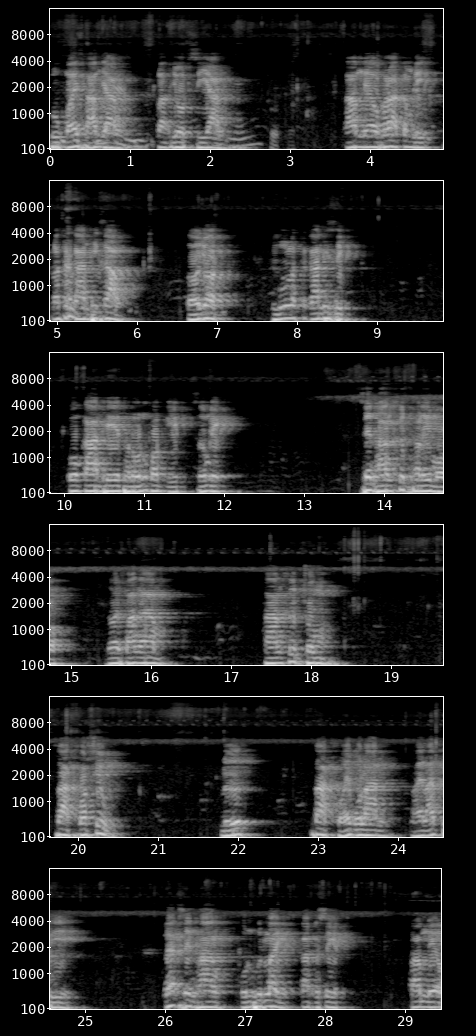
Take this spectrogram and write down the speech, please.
ปลูกไม้สามอย่าง ประโยชน์สี่อย่าง ตามแนวพระราชดำริรัชกาลที่เก้าต่อยอดถึงรัชกาลที่สิบโครงการเทถนนคอนกรีตเสริมเหล็ก เส้นทางขึ้นทะเลหมอกดอยฟ้างาม ทางขึ้นชมซากฟอสซิล หรือซากหอยโบราณหลายหลายปี และเส้นทางผลพืชไร่การเกษตร ตามแนว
